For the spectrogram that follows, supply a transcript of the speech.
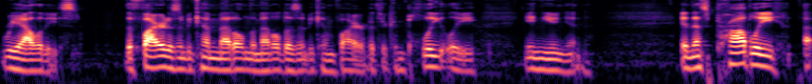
realities. The fire doesn't become metal and the metal doesn't become fire, but they're completely in union and that's probably uh,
